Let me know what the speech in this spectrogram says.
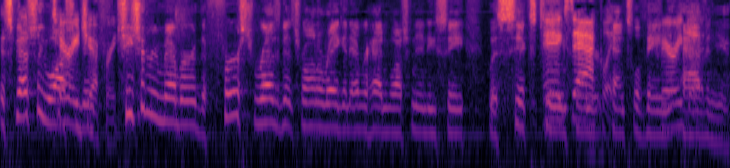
especially Washington. Terry Jeffrey. She should remember the first residence Ronald Reagan ever had in Washington, D.C. was 1600 Exactly. Pennsylvania Very good. Avenue.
